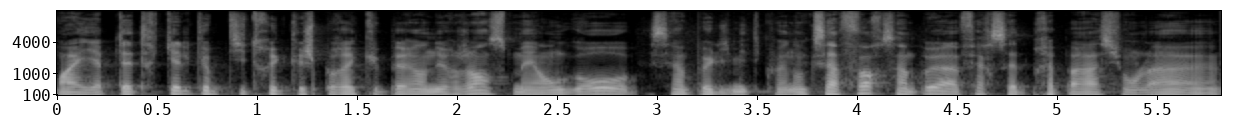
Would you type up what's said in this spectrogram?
il y a peut-être quelques petits trucs que je peux récupérer en urgence mais en gros c'est un peu limite quoi. Donc ça force un peu à faire cette préparation là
